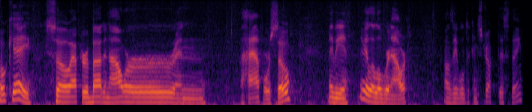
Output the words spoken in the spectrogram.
Okay, so after about an hour and a half or so, maybe maybe a little over an hour, I was able to construct this thing.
